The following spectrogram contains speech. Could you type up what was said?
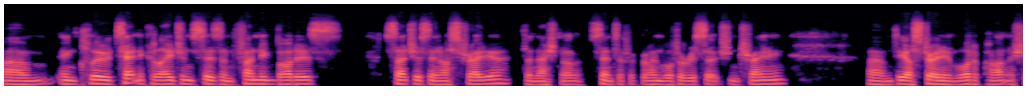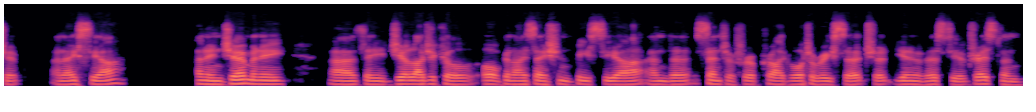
um, include technical agencies and funding bodies, such as in Australia, the National Centre for Groundwater Research and Training, um, the Australian Water Partnership and ACIAR. And in Germany, uh, the Geological Organization BGR and the Center for Applied Water Research at University of Dresden.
